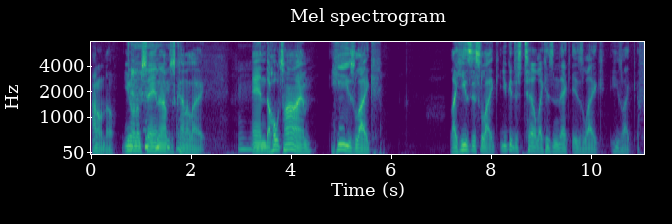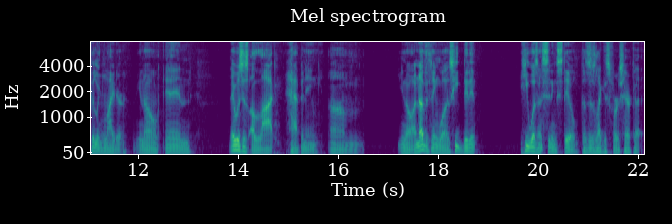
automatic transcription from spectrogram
I don't know. You know what I'm saying? and I'm just kind of like, mm-hmm. and the whole time he's like, like he's just like you could just tell like his neck is like he's like feeling lighter, you know, and there was just a lot happening. Um, you know, another thing was he didn't, he wasn't sitting still because it was like his first haircut.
